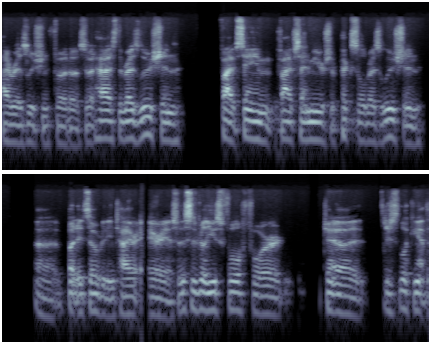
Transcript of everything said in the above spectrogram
high resolution photo. So it has the resolution five same five centimeters per pixel resolution, uh, but it's over the entire area. So this is really useful for uh, just looking at the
